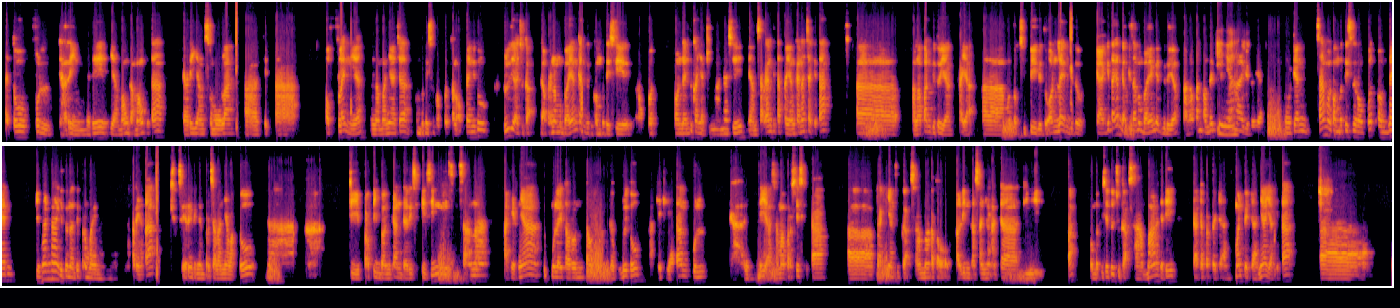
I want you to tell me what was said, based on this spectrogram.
itu full daring. Jadi ya mau nggak mau kita dari yang semula uh, kita offline ya, namanya aja kompetisi robot. Kalau offline itu dulu ya juga nggak pernah membayangkan gitu kompetisi robot online itu kayak gimana sih. Ya misalkan kita bayangkan aja kita uh, balapan gitu ya, kayak uh, MotoGP gitu, online gitu. Kayak kita kan nggak bisa membayangkan gitu ya balapan online iya. gimana gitu ya. Kemudian sama kompetisi robot online gimana gitu nanti permainannya. Ternyata seiring dengan berjalannya waktu nah, nah dipertimbangkan dari segi sini segi sana. Akhirnya mulai tahun tahun 2020 itu nah, kegiatan full daring ya sama persis kita uh, tracknya juga sama atau lintasan yang ada di apa, kompetisi itu juga sama jadi ada perbedaan. Cuman bedanya ya kita uh,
